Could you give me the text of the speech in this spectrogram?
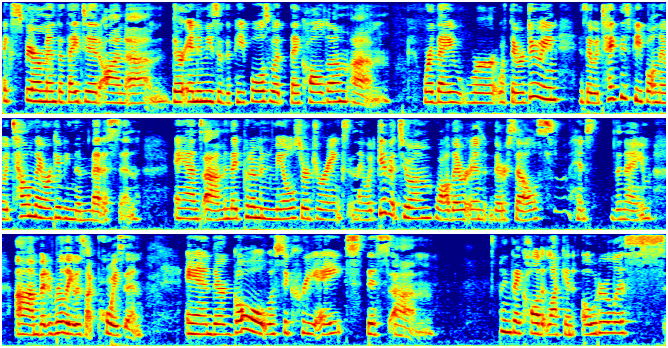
experiment that they did on um, their enemies of the people, is what they called them. Um, where they were, what they were doing is they would take these people and they would tell them they were giving them medicine, and um, and they'd put them in meals or drinks, and they would give it to them while they were in their cells, hence the name. Um, but it really it was like poison, and their goal was to create this. Um, I think they called it like an odorless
